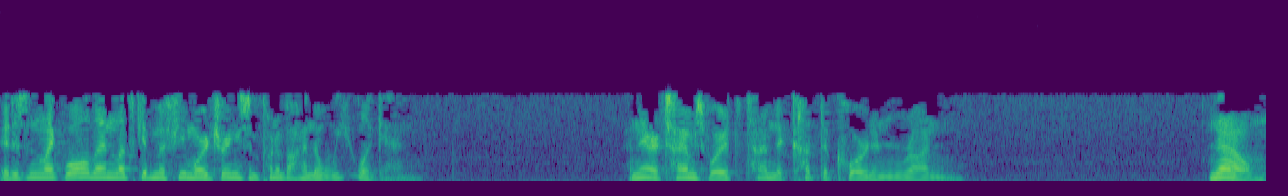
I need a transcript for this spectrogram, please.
It isn't like, well, then let's give him a few more drinks and put him behind the wheel again. And there are times where it's time to cut the cord and run. Now,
